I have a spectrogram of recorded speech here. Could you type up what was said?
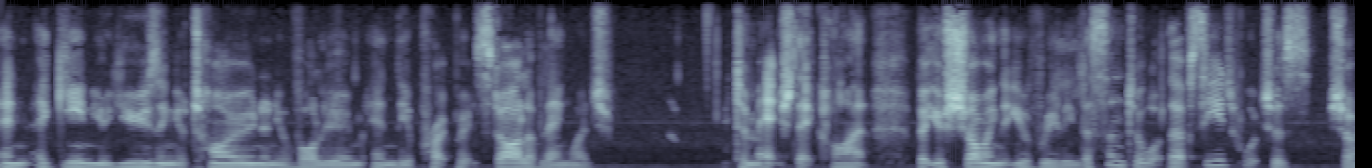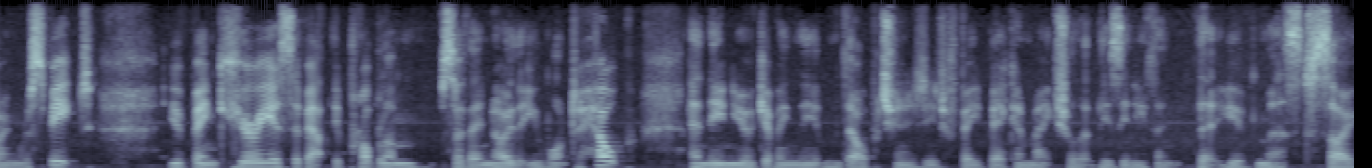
And again, you're using your tone and your volume and the appropriate style of language to match that client, but you're showing that you've really listened to what they've said, which is showing respect. You've been curious about their problem so they know that you want to help, and then you're giving them the opportunity to feedback and make sure that there's anything that you've missed. So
